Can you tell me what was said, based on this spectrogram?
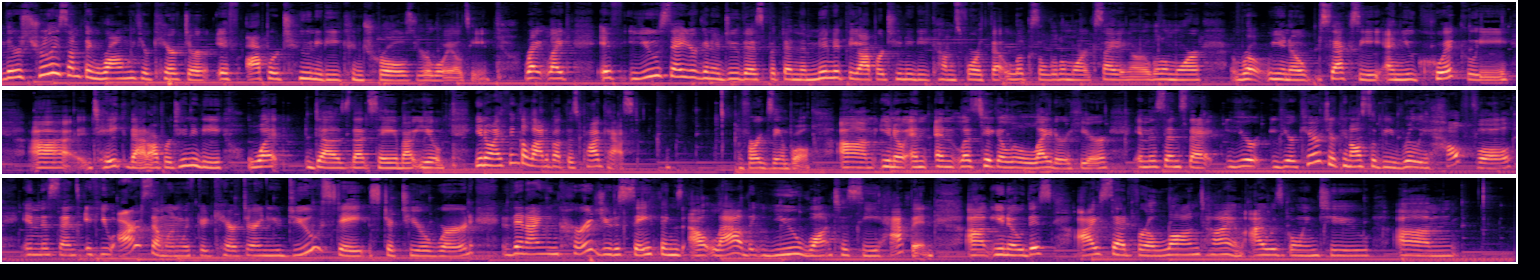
there's truly something wrong with your character if opportunity controls your loyalty right? Like if you say you're going to do this but then the minute the opportunity comes forth that looks a little more exciting or a little more you know sexy and you quickly uh, take that opportunity what does that say about you? You know i think a lot about this podcast for example. Um, you know and and let's take a little lighter here in the sense that your your character can also be really helpful in the sense if you are someone with good character and you do stay stick to your word then i encourage you to say things out loud that you want to see happen. Um, you know this i said for a long time i was going to um,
